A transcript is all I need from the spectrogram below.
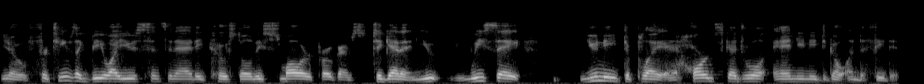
you know, for teams like BYU, Cincinnati, Coastal, these smaller programs to get in, you we say you need to play a hard schedule and you need to go undefeated.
